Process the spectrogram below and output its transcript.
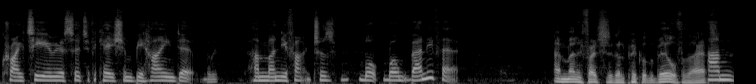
criteria certification behind it, and manufacturers won't benefit. And manufacturers are going to pick up the bill for that. And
